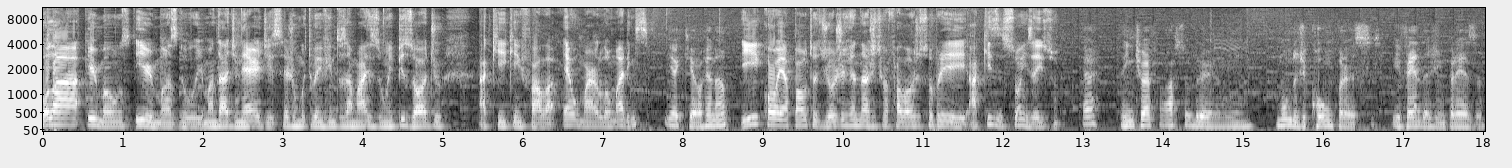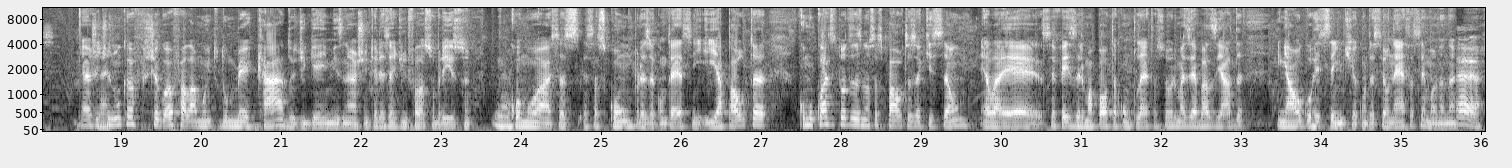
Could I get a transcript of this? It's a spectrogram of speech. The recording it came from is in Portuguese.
Olá, irmãos e irmãs do Irmandade Nerd, sejam muito bem-vindos a mais um episódio. Aqui quem fala é o Marlon Marins. E aqui é o Renan. E qual é a pauta de hoje, Renan? A gente vai falar hoje sobre aquisições, é isso? É, a gente vai falar sobre um mundo de compras e vendas de empresas. É, a gente né? nunca chegou a falar muito do mercado de games, né? Acho interessante a gente falar sobre isso. É. Como essas, essas compras acontecem. E a pauta, como quase todas as nossas pautas aqui são, ela é. Você fez uma pauta completa sobre, mas é baseada em algo recente que aconteceu nessa semana, né? É.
